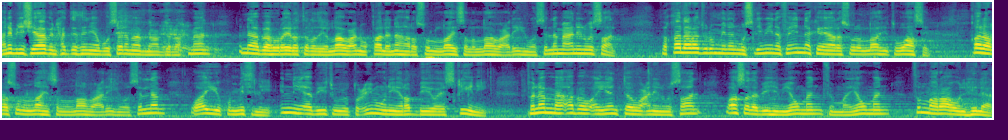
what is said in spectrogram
عن ابن شهاب حدثني أبو سلمة بن عبد الرحمن أن أبا هريرة رضي الله عنه قال نهى رسول الله صلى الله عليه وسلم عن الوصال. فقال رجل من المسلمين فإنك يا رسول الله تواصل. قال رسول الله صلى الله عليه وسلم وأيكم مثلي؟ إني أبيت يطعمني ربي ويسقيني. فلما أبوا أن ينتهوا عن الوصال واصل بهم يوما ثم يوما ثم رأوا الهلال.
